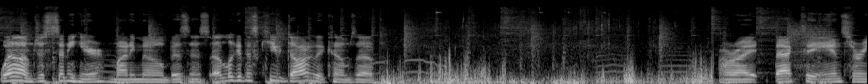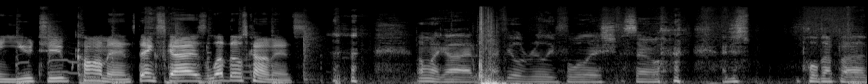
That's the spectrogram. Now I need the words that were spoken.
Well, I'm just sitting here, minding my own business. Uh, look at this cute dog that comes up. Alright, back to answering YouTube comments. Thanks, guys. Love those comments. oh my god, I feel really foolish. So, I just pulled up uh,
